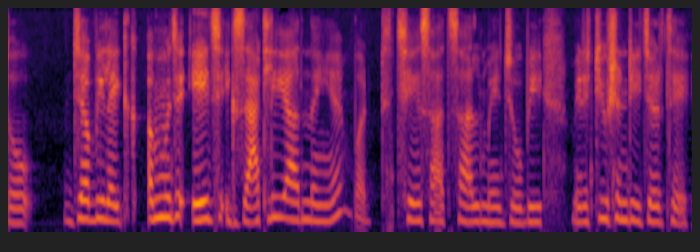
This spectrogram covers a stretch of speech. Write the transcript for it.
तो जब भी लाइक like, अब मुझे एज एग्जैक्टली exactly याद नहीं है बट छः सात साल में जो भी मेरे ट्यूशन टीचर थे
